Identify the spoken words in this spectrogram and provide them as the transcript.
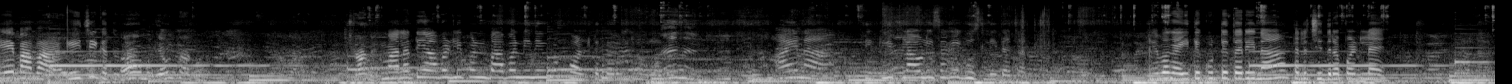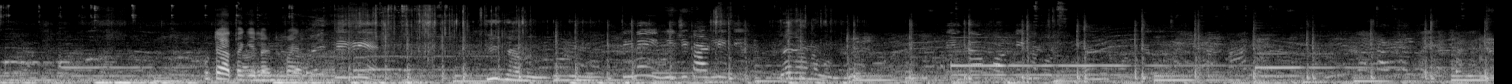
ए बाबा घ्यायची का तुला हा घेऊन टाकू. मला ती आवडली पण बाबांनी नेमकं फॉल्ट करून ठेवलं. आहे ना ती क्लिप लावली सगळी घुसली त्याच्यात. हे बघा इथे कुठेतरी ना त्याला छिद्र पडलंय. कुठे आता गेला मी पाहिलं? ती नाही मी जी काढली ती. ते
